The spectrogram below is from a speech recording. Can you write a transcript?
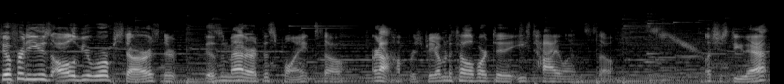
Feel free to use all of your warp stars. There doesn't matter at this point, so or not Humphreys Peak. I'm going to teleport to East Highlands, so let's just do that.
